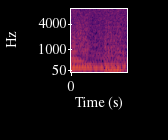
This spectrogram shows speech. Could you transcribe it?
Bye.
